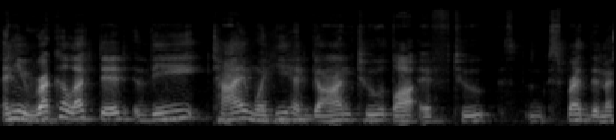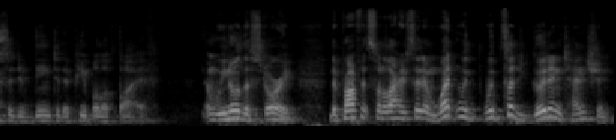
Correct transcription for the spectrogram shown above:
and he recollected the time when he had gone to Ta'if to spread the message of deen to the people of Ta'if. And we know the story. The Prophet ﷺ went with, with such good intention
